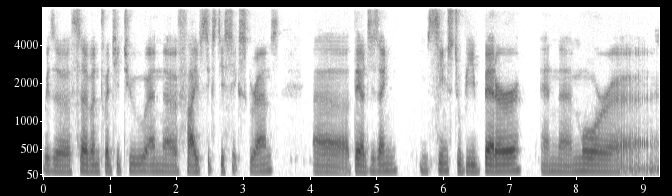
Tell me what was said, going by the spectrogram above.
with a 722 and 566 grams, uh, their design seems to be better and uh, more uh,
